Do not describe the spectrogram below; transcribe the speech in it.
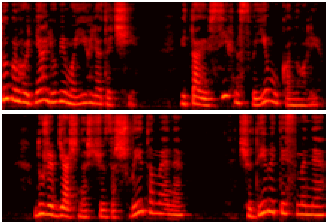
Доброго дня, любі мої глядачі! Вітаю всіх на своєму каналі. Дуже вдячна, що зайшли до мене, що дивитесь мене.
